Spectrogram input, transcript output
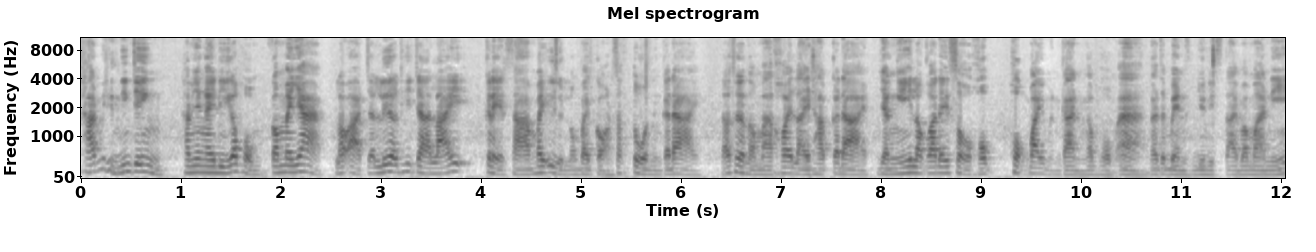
ชาร์จไม่ถึงจริง ๆทำยังไงดีครับผมก็ไม่ยาก เราอาจจะเลือกที่จะไลท์เกรด3ใบอื่นลงไปก่อนสักตัวหนึ่งก็ได้ แล้วเทิร์นต่อมาค่อยไลท์ทับก็ได้ อย่างนี้เราก็ได้โซครบ6ใบเหมือนกันครับผมอะก็จะเป็นยูนิตสไตล์ประมาณนี้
